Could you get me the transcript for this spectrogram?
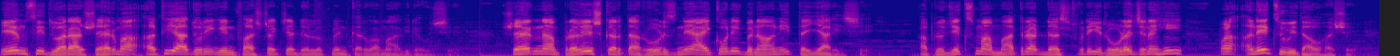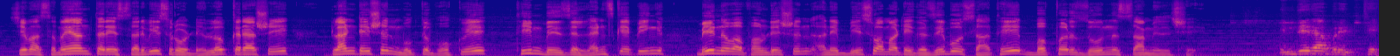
એએમસી દ્વારા શહેરમાં અતિ આધુનિક ઇન્ફ્રાસ્ટ્રક્ચર ડેવલપમેન્ટ કરવામાં આવી રહ્યું છે. શહેરના પ્રવેશ કરતા રોડ્સને આઇકોનિક બનાવવાની તૈયારી છે. આ પ્રોજેક્ટ્સમાં માત્ર ડસ્ટ ફ્રી રોડ જ નહીં પણ અનેક સુવિધાઓ હશે, જેમાં સમયાંતરે સર્વિસ રોડ ડેવલપ કરાશે, પ્લાન્ટેશન મુક્ત વોકવે, થીમ બેઝ લેન્ડસ્કેપિંગ, બે નવા ફાઉન્ડેશન અને બેસવા માટે ગઝેબો સાથે બફર ઝોન સામેલ છે. ઇન્દિરા બ્રિજથી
